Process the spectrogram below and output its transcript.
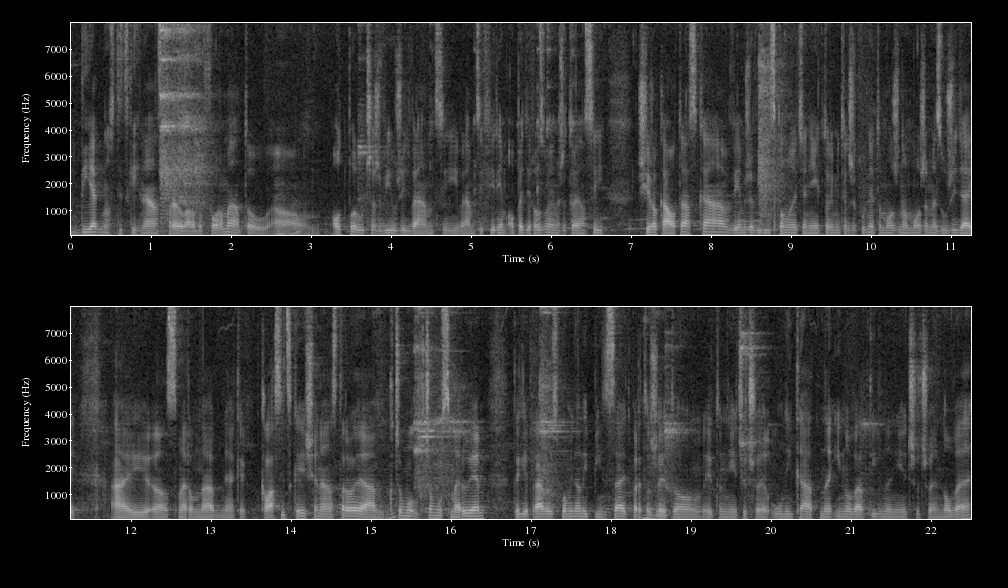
diagnostických nástrojov alebo formátov mm. odporúčaš využiť v rámci, v rámci firiem? Opäť rozumiem, že to je asi široká otázka. Viem, že vy disponujete niektorými, takže kľudne to možno môžeme zúžiť aj, aj e, smerom na nejaké klasickejšie nástroje a k čomu, k čomu smerujem, tak je práve spomínaný Pinsight, pretože je, to, je to niečo, čo je unikátne, inovatívne, niečo, čo je nové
